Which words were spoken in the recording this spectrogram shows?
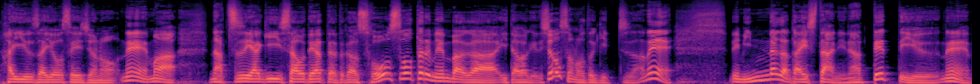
俳優座養成所のねまあ夏柳功であったりとかそうそうたるメンバーがいたわけでしょ？その時っていうのはね。でみんなが大スターになってっていうね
